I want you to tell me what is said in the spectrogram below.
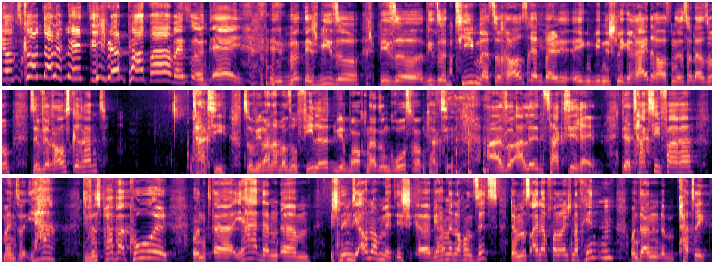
Jungs, kommt alle mit, ich werde Papa. Weißt du, und ey, wirklich wie so, wie so, wie so ein Team, was so rausrennt, weil irgendwie eine Schlägerei draußen ist oder so, sind wir rausgerannt. Taxi. So, wir waren aber so viele, wir brauchten also ein Großraumtaxi. Also alle ins Taxi rein. Der Taxifahrer meint so, ja, du wirst Papa cool. Und äh, ja, dann, ähm, ich nehme sie auch noch mit. Ich, äh, wir haben ja noch einen Sitz, dann muss einer von euch nach hinten. Und dann äh, Patrick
